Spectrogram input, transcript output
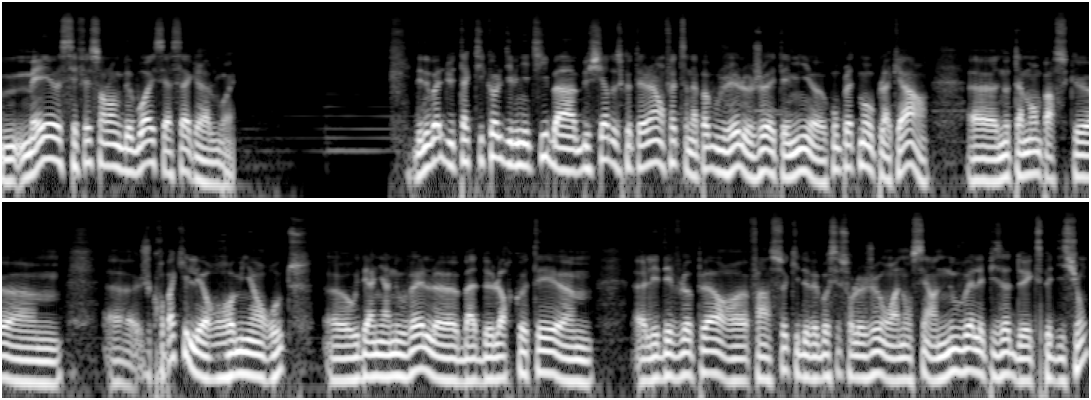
mais c'est fait sans langue de bois et c'est assez agréable, ouais. Des nouvelles du Tactical Divinity, bah Bussière de ce côté-là, en fait, ça n'a pas bougé. Le jeu a été mis euh, complètement au placard, euh, notamment parce que euh, je crois pas qu'il l'ait remis en route. aux dernières nouvelles, bah, de leur côté, les développeurs, enfin ceux qui devaient bosser sur le jeu, ont annoncé un nouvel épisode de Expédition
